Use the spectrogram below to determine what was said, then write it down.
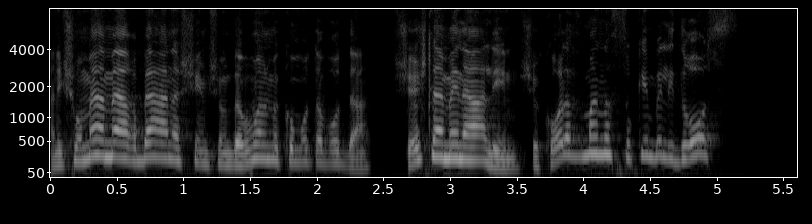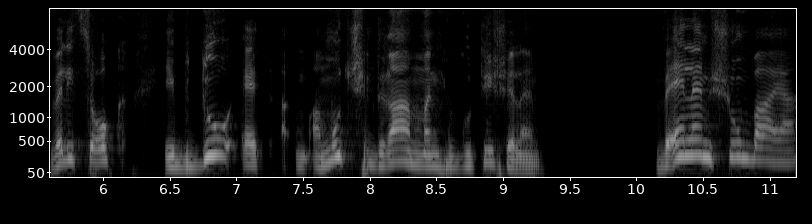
אני שומע מהרבה אנשים שמדברים על מקומות עבודה, שיש להם מנהלים שכל הזמן עסוקים בלדרוס ולצעוק, איבדו את עמוד שדרה המנהיגותי שלהם. ואין להם שום בעיה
